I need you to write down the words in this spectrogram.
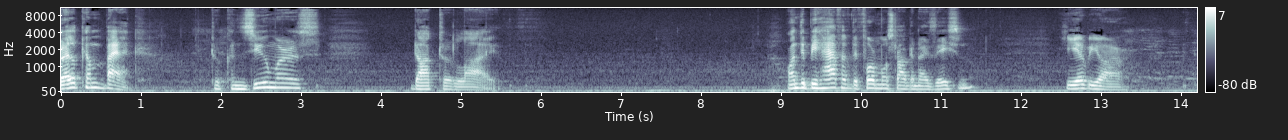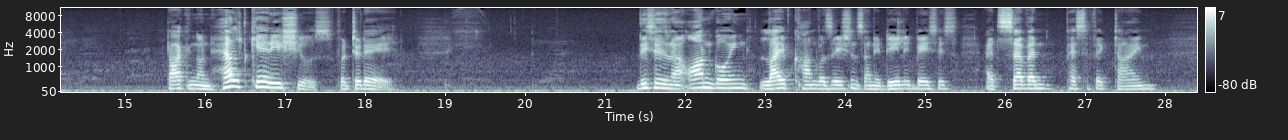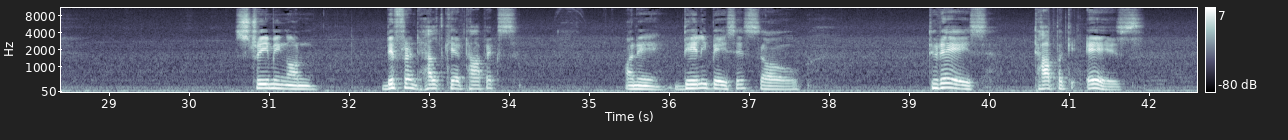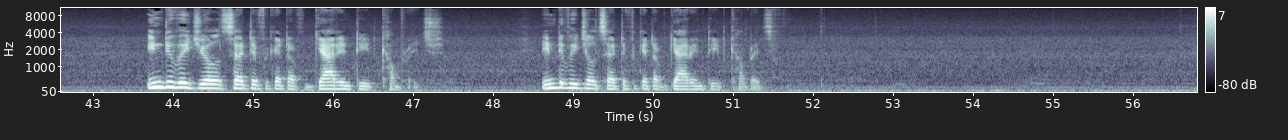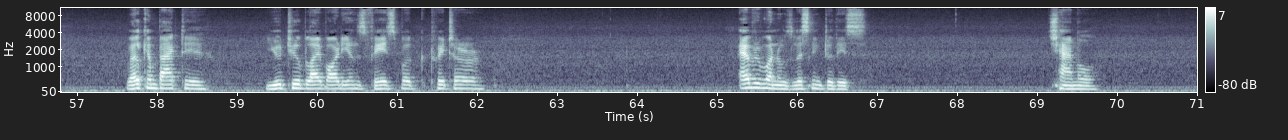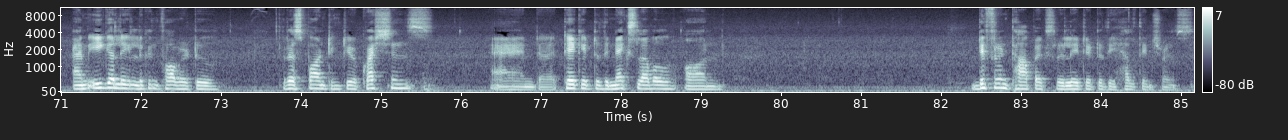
Welcome back to Consumers Doctor Live. On the behalf of the foremost organization, here we are talking on healthcare issues for today. This is an ongoing live conversations on a daily basis at 7 Pacific time streaming on different healthcare topics on a daily basis. So today's topic is individual certificate of guaranteed coverage. Individual certificate of guaranteed coverage. Welcome back to YouTube live audience, Facebook, Twitter, everyone who's listening to this channel. I'm eagerly looking forward to responding to your questions and uh, take it to the next level on different topics related to the health insurance.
